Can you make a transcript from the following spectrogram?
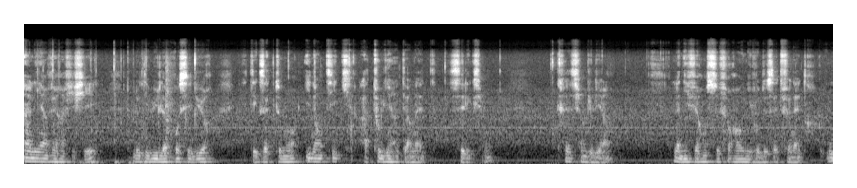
un lien vers un fichier, le début de la procédure est exactement identique à tout lien Internet. Sélection, création du lien. La différence se fera au niveau de cette fenêtre où,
